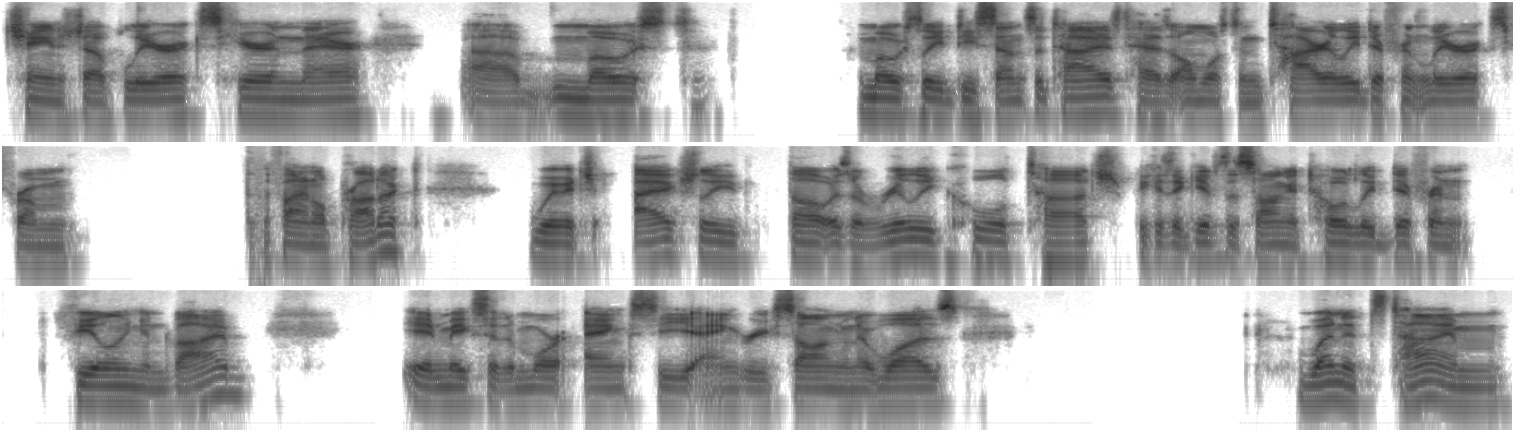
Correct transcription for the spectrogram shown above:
changed up lyrics here and there. Uh, most mostly desensitized has almost entirely different lyrics from the final product which i actually thought was a really cool touch because it gives the song a totally different feeling and vibe it makes it a more angsty angry song than it was when it's time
